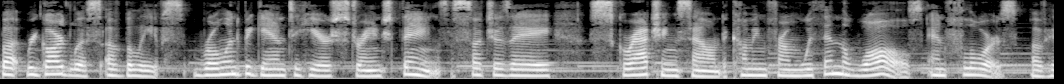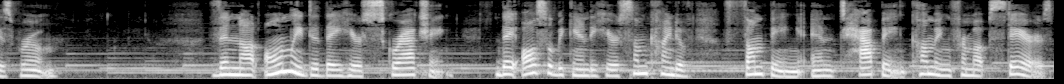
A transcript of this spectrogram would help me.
But regardless of beliefs, Roland began to hear strange things, such as a scratching sound coming from within the walls and floors of his room. Then, not only did they hear scratching, They also began to hear some kind of thumping and tapping coming from upstairs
